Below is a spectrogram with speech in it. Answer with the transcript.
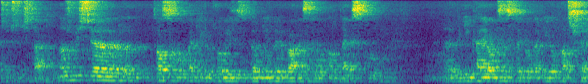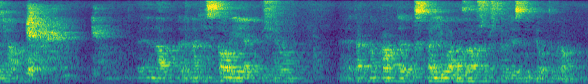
czy czymś takim. No oczywiście to są takie wypowiedzi zupełnie wyrwane z tego kontekstu, wynikające z tego takiego patrzenia na, na historię, jakby się e, tak naprawdę ustaliła na zawsze w 1945 roku.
